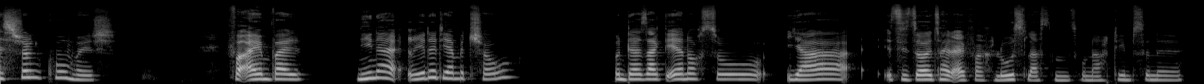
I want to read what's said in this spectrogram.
ist schon komisch. Vor allem, weil Nina redet ja mit Joe und da sagt er noch so, ja, sie soll es halt einfach loslassen, so nach dem Sinne.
